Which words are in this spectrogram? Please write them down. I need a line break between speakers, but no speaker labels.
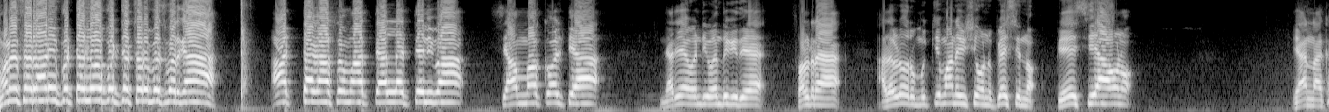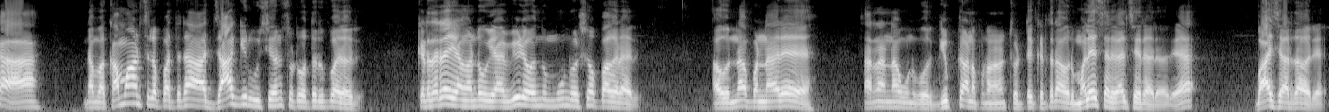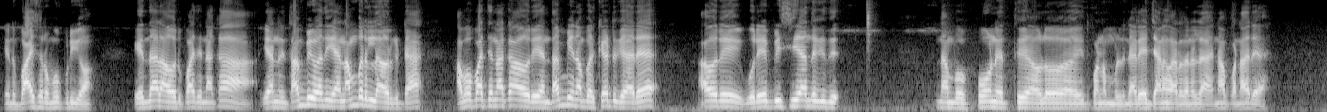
மனசராணிப்பட்ட low budget சொல்ல பேச பாருங்க. அட்டகாசமா தெல்ல தெளிவா செம்ம குவாலிட்டியா நிறைய வண்டி வந்துக்குது. சொல்கிறேன் அதை விட ஒரு முக்கியமான விஷயம் ஒன்று பேசிடணும். பேசியே ஆகணும். ஏன்னாக்கா நம்ம கமாண்ட்ஸில் பார்த்தீங்கன்னா ஜாகிர் உஷேன்னு சொல்லிட்டு ஒருத்தர் இருப்பார் அவர். கிட்டத்தட்ட என் கண்டு என் வீடை வந்து மூணு வருஷம் பார்க்குறாரு அவர் என்ன பண்ணார்? சரணா உனக்கு ஒரு கிஃப்ட் அனுப்பணும்னு சொல்லிட்டு கிட்டத்தட்ட அவர் மலேசியாவில் வேலை செய்கிறாரு அவர். பாய் சார் தான் அவர். எனக்கு பாய் சார் ரொம்ப பிடிக்கும். இருந்தாலும் அவர் பார்த்தீங்கன்னாக்கா என் தம்பி வந்து என் நம்பர் இல்லை அவர்கிட்ட. அப்போ பார்த்தீங்கன்னாக்கா அவர் என் தம்பி நம்பர் கேட்டுக்காரு அவர் ஒரே பிஸியாக இருந்துக்குது. நம்ம ஃபோன் எடுத்து அவ்வளோ இது பண்ண முடியல. நிறைய ஜனம் வரதுனால என்ன பண்ணார்?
